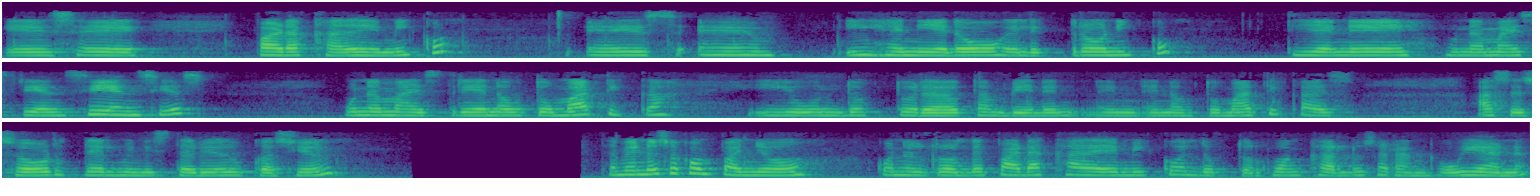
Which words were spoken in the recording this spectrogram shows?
es eh, par académico, es eh, ingeniero electrónico, tiene una maestría en ciencias, una maestría en automática y un doctorado también en, automática, es asesor del Ministerio de Educación. También nos acompañó con el rol de académico el doctor Juan Carlos Arangoviana.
